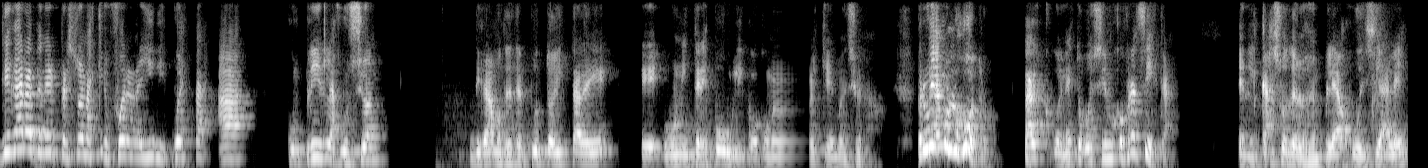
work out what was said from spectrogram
llegar a tener personas que fueran allí dispuestas a cumplir la función, digamos, desde el punto de vista de eh, un interés público, como el que he mencionado. Pero veamos los otros. Tal, en esto coincidimos con Francisca. En el caso de los empleados judiciales,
